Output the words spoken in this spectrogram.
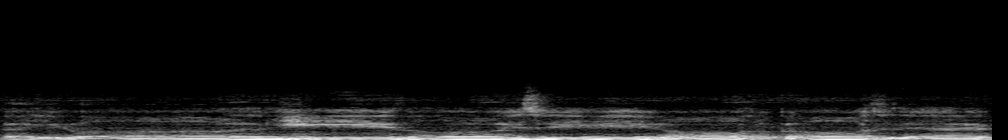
最後にその意志を残して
